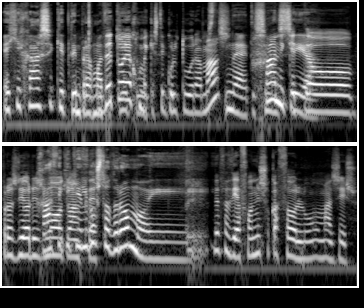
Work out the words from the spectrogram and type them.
έχει χάσει και την πραγματική. Δεν το έχουμε και στην κουλτούρα μας. Ναι, τη Χάνει και το προσδιορισμό Χάθηκε του. και λίγο στο δρόμο. Η... Δεν θα διαφωνήσω καθόλου μαζί σου.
